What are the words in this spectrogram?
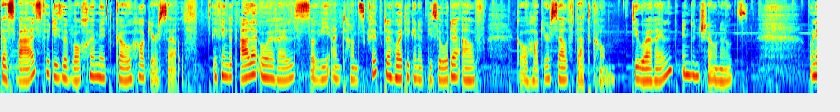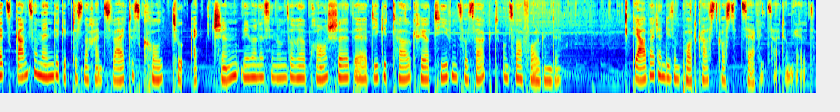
Das war es für diese Woche mit Go Hug Yourself. Ihr findet alle URLs sowie ein Transkript der heutigen Episode auf gohugyourself.com die URL in den Show Notes. Und jetzt ganz am Ende gibt es noch ein zweites Call to Action, wie man es in unserer Branche der digital Kreativen so sagt, und zwar folgende. Die Arbeit an diesem Podcast kostet sehr viel Zeit und Geld.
